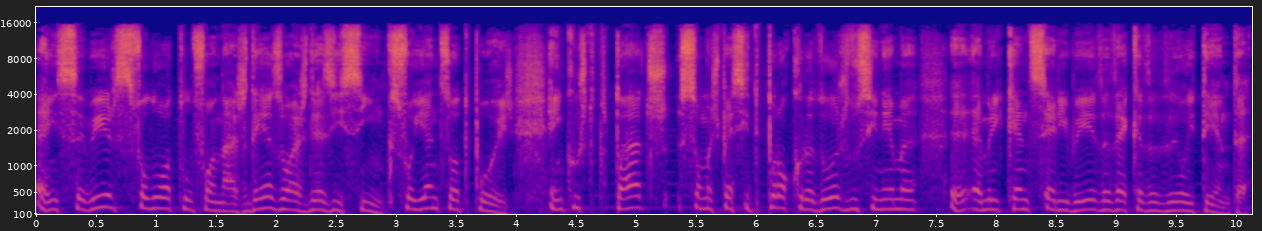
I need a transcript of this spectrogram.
em saber se falou ao telefone às 10 ou às 10 e 5, se foi antes ou depois, em que os deputados são uma espécie de procuradores do cinema eh, americano de série B da década de 80,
